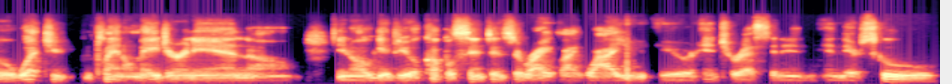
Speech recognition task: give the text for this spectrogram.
what you plan on majoring in. Um, you know, give you a couple sentences to write, like why you you're interested in in their school.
